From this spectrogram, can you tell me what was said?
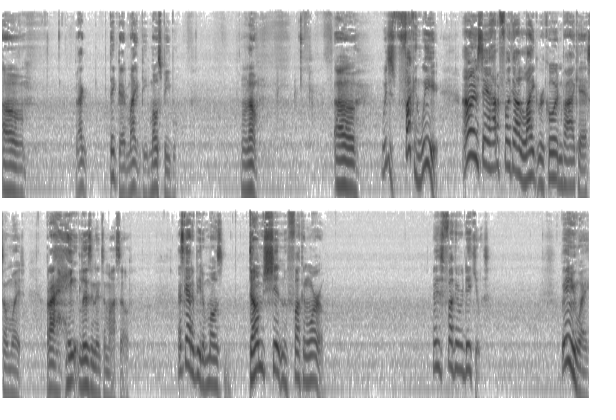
Um, I think that might be most people. I don't know. Uh, which is fucking weird. I don't understand how the fuck I like recording podcasts so much, but I hate listening to myself. That's got to be the most dumb shit in the fucking world. It's fucking ridiculous. But anyway,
